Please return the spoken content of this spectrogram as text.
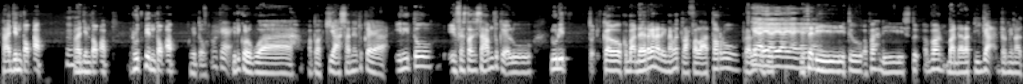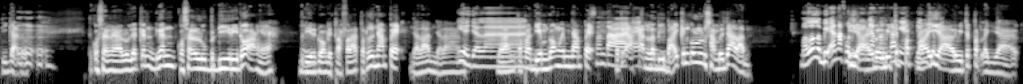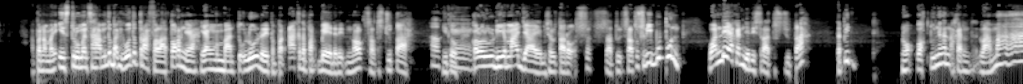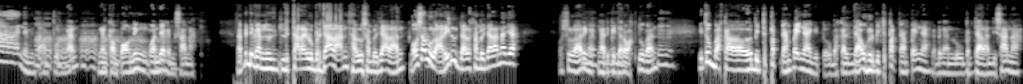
rajin top up Mhm. rajin top up rutin top up gitu Oke. Jadi kalau gua apa kiasannya tuh kayak ini tuh investasi saham tuh kayak lu lu di kalau ke bandara kan ada yang namanya travelator lu pernah lihat iya iya. iya, Biasanya iya. di itu apa di apa bandara 3, terminal 3 tuh. Mm, mm, mm. Itu kalau misalnya lu lihat kan dia kan kalau misalnya lu berdiri doang ya. Berdiri Hmm. doang di travelator tuh nyampe jalan-jalan. Iya jalan. Jalan apa diem doang dia nyampe. Santai. Tapi akan Mm. lebih baik kan kalau lu sambil jalan. Malah lebih enak lebih iya, lebih cepet. Nah, iya, lebih cepet lagi ya. Apa namanya? Instrumen saham itu bagi gua tuh travelatornya yang membantu lu dari tempat A ke tempat B dari 0 ke 100 juta. Oke. gitu. Kalau lu diem aja ya, misal lu taruh satu seratus ribu pun, one day akan jadi 100 juta, tapi no waktunya kan akan lamanya minta ampun kan, dengan compounding one day akan ke sana. Tapi dengan cara lu berjalan, selalu sambil jalan, nggak usah lu lari, lu jalan sambil jalan aja, nggak usah lu lari, nggak nggak dikejar mhm. waktu kan, Mhm. Itu bakal lebih cepat nyampe nya gitu, bakal Mhm. jauh lebih cepat nyampe nya dengan lu berjalan di sana.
